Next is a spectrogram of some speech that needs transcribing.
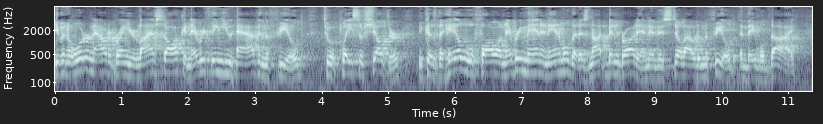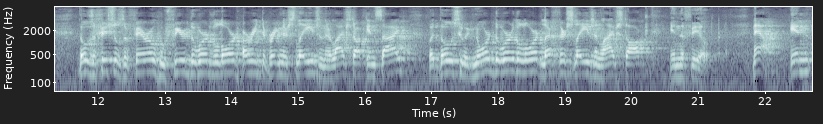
Give an order now to bring your livestock and everything you have in the field to a place of shelter, because the hail will fall on every man and animal that has not been brought in and is still out in the field, and they will die. Those officials of Pharaoh who feared the word of the Lord hurried to bring their slaves and their livestock inside, but those who ignored the word of the Lord left their slaves and livestock in the field. Now, in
